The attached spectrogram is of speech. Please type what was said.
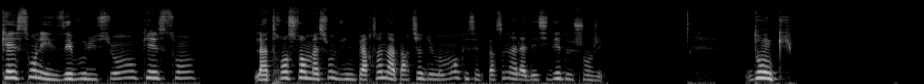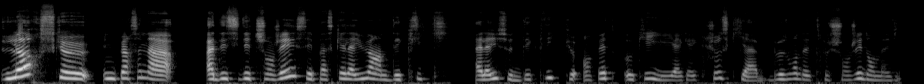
quelles sont les évolutions, quelles sont la transformation d'une personne à partir du moment que cette personne a décidé de changer. Donc, lorsque une personne a, décidé de changer, c'est parce qu'elle a eu un déclic. Elle a eu ce déclic que, en fait, ok, il y a quelque chose qui a besoin d'être changé dans ma vie.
